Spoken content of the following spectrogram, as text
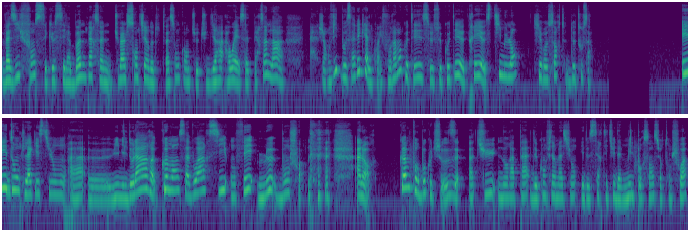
vas-y, fonce, c'est que c'est la bonne personne. Tu vas le sentir de toute façon quand tu, te diras Ah ouais, cette personne-là, j'ai envie de bosser avec elle. Quoi. Il faut vraiment que tu aies ce côté très stimulant qui ressorte de tout ça. Et donc la question à 8000 euh, dollars, comment savoir si on fait le bon choix? Alors, comme pour beaucoup de choses, euh, tu n'auras pas de confirmation et de certitude à 1000% sur ton choix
